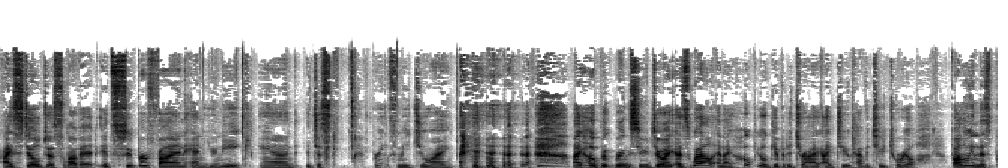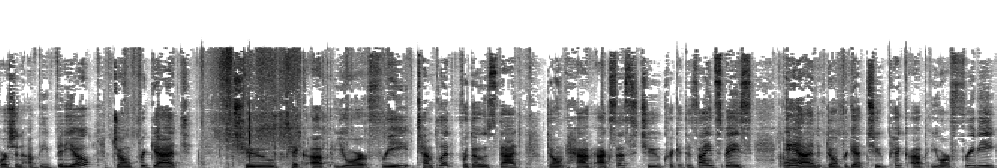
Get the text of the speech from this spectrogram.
I still just love it. It's super fun and unique and it just brings me joy. I hope it brings you joy as well and I hope you'll give it a try. I do have a tutorial following this portion of the video. Don't forget to pick up your free template for those that don't have access to Cricut Design Space. And don't forget to pick up your freebie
